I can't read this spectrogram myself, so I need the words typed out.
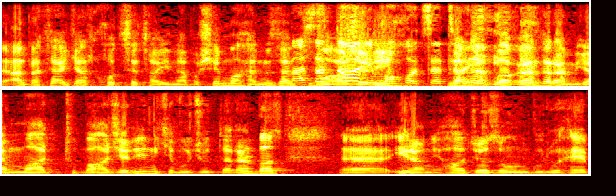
البته اگر خودستایی نباشه ما هنوزم تو مهاجرین نه نه واقعا دارم میگم تو مهاجرینی که وجود دارن باز ایرانی ها جز اون گروه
